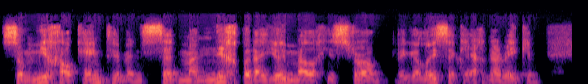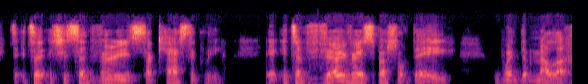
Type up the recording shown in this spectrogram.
So Michal came to him and said, "Manichbad ayoy Melech Yisrael It's a, she said very sarcastically. It's a very very special day when the Melech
